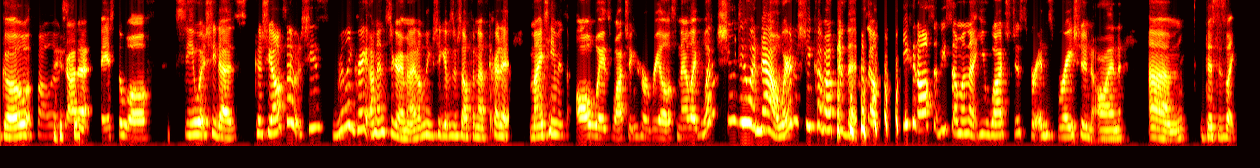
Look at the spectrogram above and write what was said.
Go follow Jada, face the wolf. See what she does because she also she's really great on Instagram, and I don't think she gives herself enough credit my team is always watching her reels and they're like, what is she doing now? Where does she come up with this? So he could also be someone that you watch just for inspiration on um this is like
